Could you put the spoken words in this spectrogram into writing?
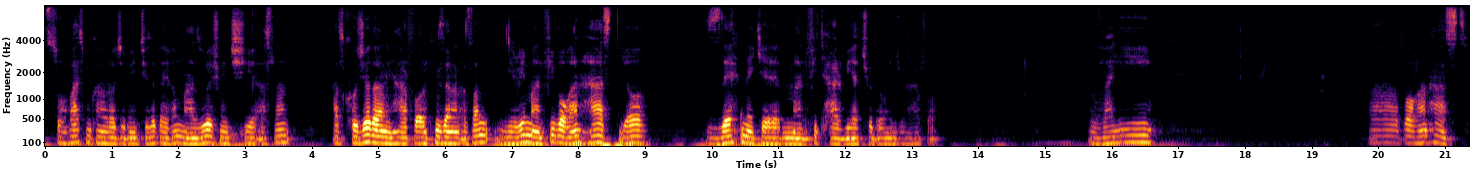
صحبت می‌کنن راجع به این چیزا دقیقا منظورشون چیه؟ اصلا از کجا دارن این حرفا رو می‌زنن؟ اصلا نیروی منفی واقعا هست یا ذهنه که منفی تربیت شده و اینجور حرفا؟ ولی واقعا هست.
